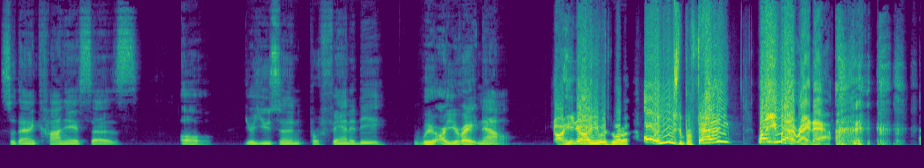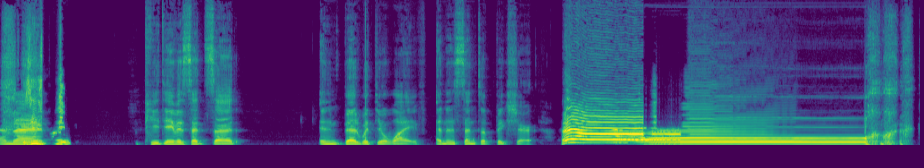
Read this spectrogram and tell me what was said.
So then Kanye says, Oh, you're using profanity? Where are you right now? Oh, he know he was more. Oh, you using profanity? Where you at right now? And then Pete Davidson said, In bed with your wife, and then sent a picture.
